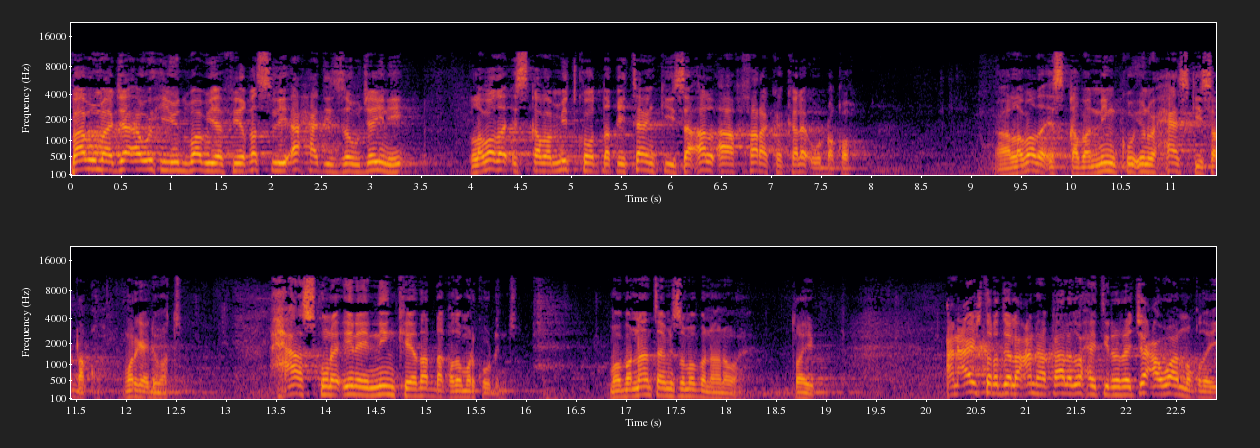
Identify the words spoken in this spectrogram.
Baabu maa jaaa wixii yimid baabu yahay fii qasli axadi zawjayni labada isqaba midkood dhaqitaankiisa al aakhara ka kale uu dhaqo. Labada isqaba ninku inuu xaaskiisa dhaqo markay dhimato. Xaaskuna inay ninkeeda dhaqdo markuu dhinto. Ma bannaantahay mise ma bannaano waay? Ayib can caaishata radiallahu canha qaalad waxay tidhi rajaca waa noqday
